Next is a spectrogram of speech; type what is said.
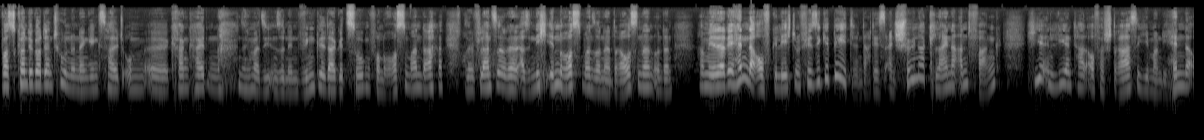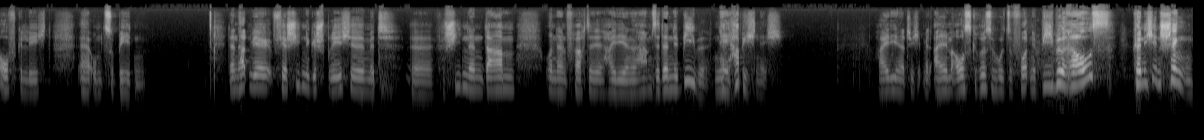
was könnte Gott denn tun? Und dann ging es halt um äh, Krankheiten, sind wir in so einen Winkel da gezogen von Rossmann da, so eine Pflanze, also nicht in Rossmann, sondern draußen dann. Und dann haben wir da die Hände aufgelegt und für sie gebetet. Und dachte, das ist ein schöner kleiner Anfang. Hier in Lienthal auf der Straße jemandem die Hände aufgelegt, äh, um zu beten. Dann hatten wir verschiedene Gespräche mit äh, verschiedenen Damen und dann fragte Heidi, haben Sie denn eine Bibel? Nee, habe ich nicht. Heidi natürlich mit allem ausgerüstet, holt sofort eine Bibel raus. Könnte ich Ihnen schenken?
